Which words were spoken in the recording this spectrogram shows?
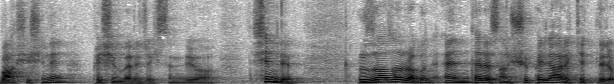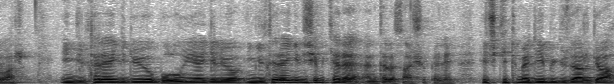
bahşişini peşin vereceksin diyor. Şimdi Rıza Zarrab'ın enteresan şüpheli hareketleri var. İngiltere'ye gidiyor, Bolonya'ya geliyor. İngiltere'ye gidişi bir kere enteresan şüpheli. Hiç gitmediği bir güzergah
